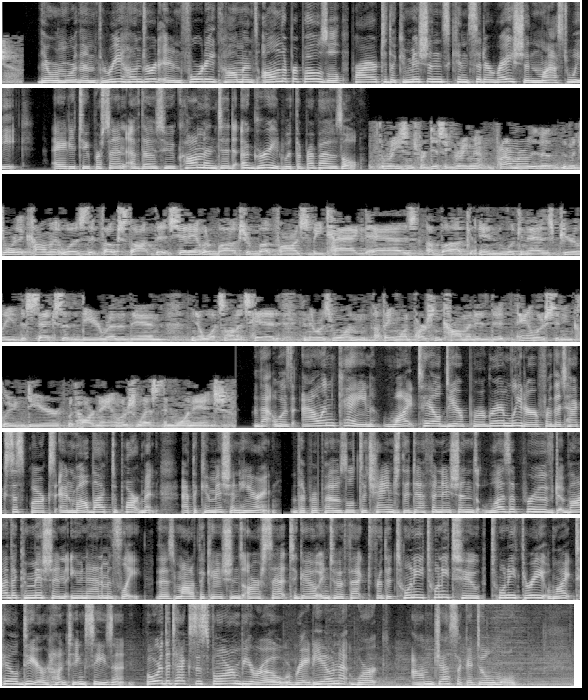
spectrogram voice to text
There were more than 340 comments on the proposal prior to the Commission's consideration last week. 82% of those who commented agreed with the proposal. The reasons for disagreement primarily, the, the majority of the comment was that folks thought that shed antler bucks or buck fawns should be tagged as a buck and looking at it as purely the sex of the deer rather than, you know, what's on its head. And there was one, I think one person commented that antlers should include deer with hardened antlers less than one inch. That was Alan Cain, whitetail deer program leader for the Texas Parks and Wildlife Department at the commission hearing. The proposal to change the definitions was approved by the commission unanimously. Those modifications are set to go into effect for the 2022-23 whitetail deer hunting season. For the Texas Farm Bureau Radio Network, I'm Jessica Domel.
